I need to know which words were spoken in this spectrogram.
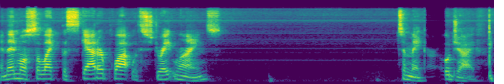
And then we'll select the scatter plot with straight lines to make our ogive. I'm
